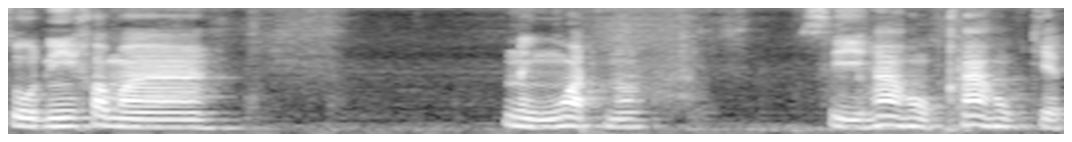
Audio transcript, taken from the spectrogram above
สูตรนี้เข้ามาหนึ่งงวดเนาะสี่ห้าหกห้าหกเจ็ด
